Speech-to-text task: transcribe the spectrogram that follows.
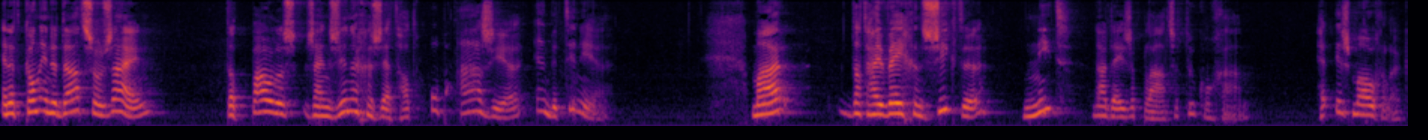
En het kan inderdaad zo zijn dat Paulus zijn zinnen gezet had op Azië en Bithynië. Maar dat hij wegens ziekte niet naar deze plaatsen toe kon gaan. Het is mogelijk.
